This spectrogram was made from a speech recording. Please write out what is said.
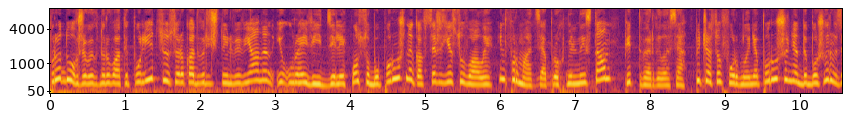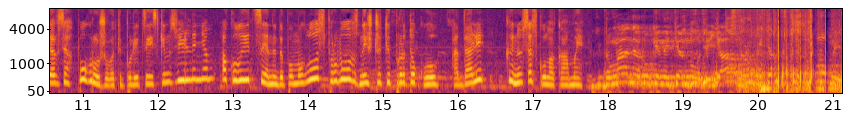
Продовжив ігнорувати поліцію 42-річний львів'янин і у райвідділі. Особу порушника все ж з'ясували. Інформація про хмільний стан підтвердилася. Під час оформлення порушення дебошир взявся погрожувати поліцейським звільненням, а коли і це не допомогло, спробував знищити протокол, а далі кинувся з кулаками. До мене руки не тягнути, ясно? Шановний,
